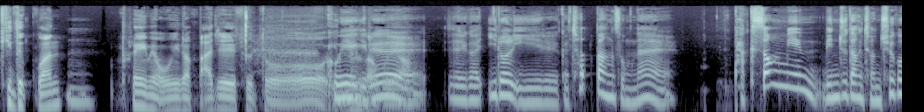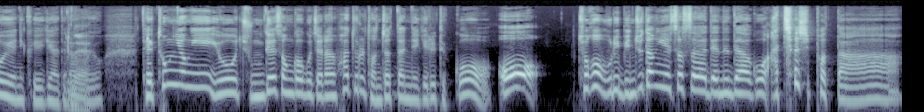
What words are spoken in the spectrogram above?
기득권 음, 프레임에 오히려 빠질 수도 그 있는 거고요. 얘기를 저희가 1월 2일 그러니까 첫 방송 날 박성민 민주당 전 최고위원이 그 얘기하더라고요. 네. 대통령이 요 중대선거구제라는 화두를 던졌다는 얘기를 듣고 어 저거 우리 민주당이 했었어야 되는데 하고 아차 싶었다.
